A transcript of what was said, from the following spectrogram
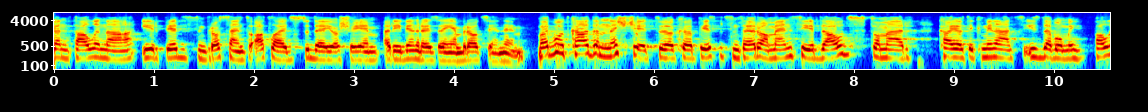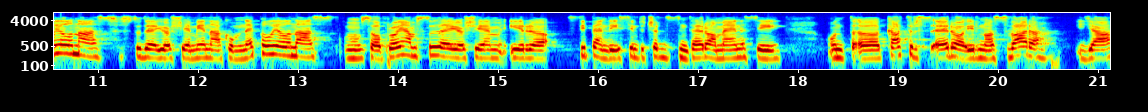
gan Tallinā ir 50% atlaidi studējošajiem arī vienreizējiem braucieniem. Varbūt kādam nešķiet, uh, ka 15 eiro mēnesī ir daudz, tomēr, kā jau tika minēts, izdevumi palielinās, studējošiem ienākumi nepalielinās. Mums joprojām studējošiem ir uh, stipendijas 140 eiro mēnesī. Un uh, katrs eiro ir no svara, ja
